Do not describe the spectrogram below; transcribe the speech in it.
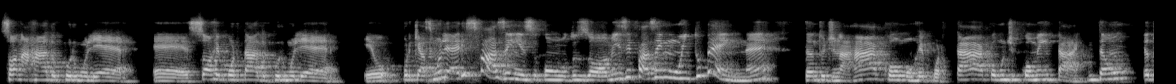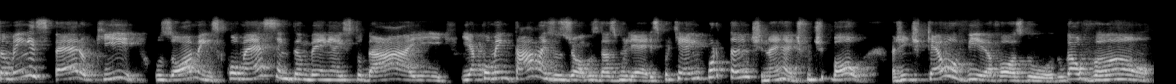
só narrado por mulher, é, só reportado por mulher. Eu, porque as mulheres fazem isso com o dos homens e fazem muito bem, né? Tanto de narrar, como reportar, como de comentar. Então, eu também espero que os homens comecem também a estudar e, e a comentar mais os jogos das mulheres, porque é importante, né? É de futebol. A gente quer ouvir a voz do, do Galvão,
